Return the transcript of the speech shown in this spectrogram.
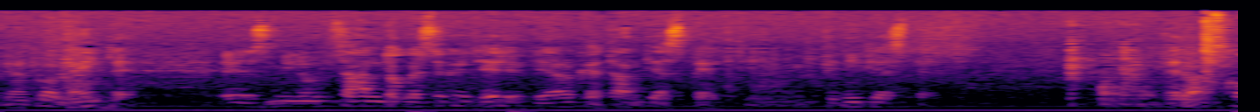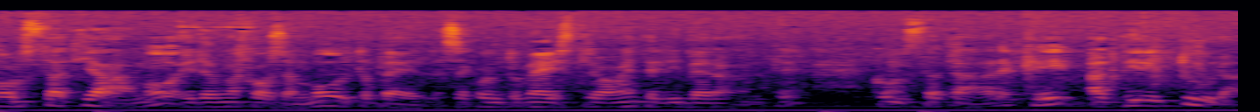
Naturalmente eh, sminuzzando questo criterio è chiaro che ha tanti aspetti, infiniti aspetti. Però constatiamo, ed è una cosa molto bella, secondo me estremamente liberante, constatare che addirittura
